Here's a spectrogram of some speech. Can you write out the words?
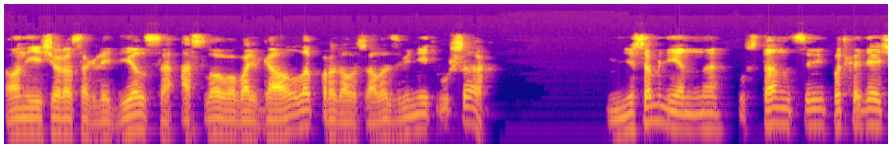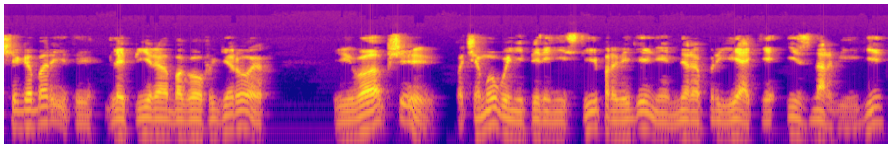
Он еще раз огляделся, а слово «Вальгалла» продолжало звенеть в ушах. Несомненно, у станции подходящие габариты для пира богов и героев. И вообще, почему бы не перенести проведение мероприятия из Норвегии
